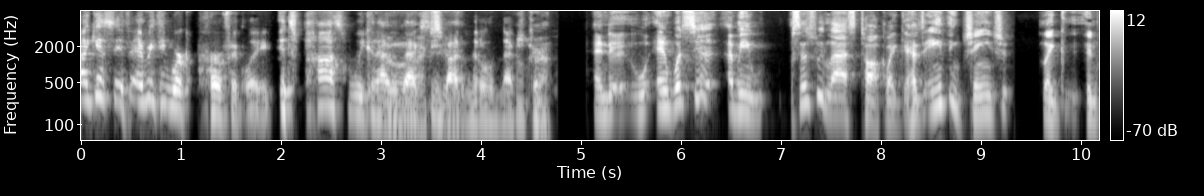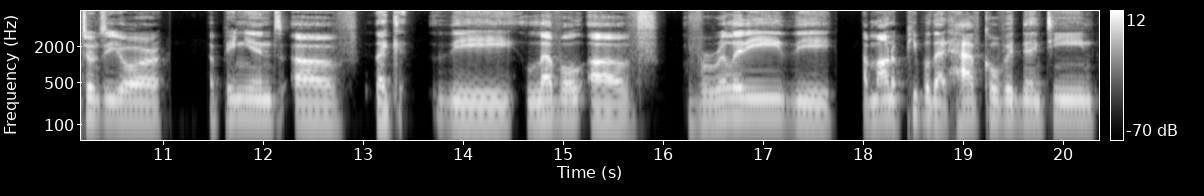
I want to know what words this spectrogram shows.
I, guess if everything worked perfectly, it's possible we could have oh, a vaccine by the middle of next okay. year. And uh, and what's your? I mean, since we last talked, like, has anything changed? Like, in terms of your opinions of like the level of virility, the amount of people that have COVID nineteen,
